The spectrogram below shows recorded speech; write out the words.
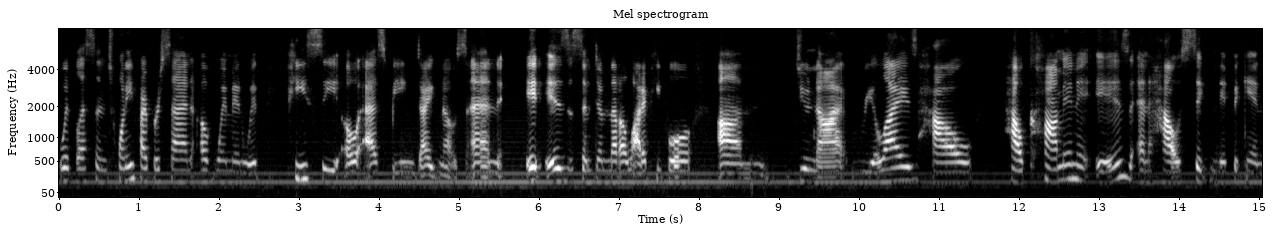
with less than 25% of women with PCOS being diagnosed. And it is a symptom that a lot of people um, do not realize how how common it is and how significant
